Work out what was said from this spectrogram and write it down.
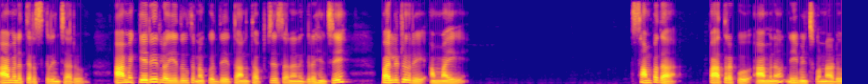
ఆమెను తిరస్కరించారు. ఆమె కెరీర్లో ఎదుగుతున్న కొద్దీ తాను తప్పు చేశానని గ్రహించి పల్లెటూరి అమ్మాయి సంపద పాత్రకు ఆమెను నియమించుకున్నాడు.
